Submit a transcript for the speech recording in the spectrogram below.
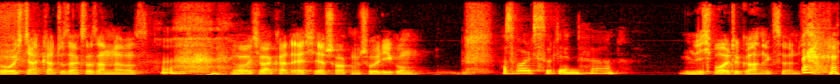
Oh, ich dachte gerade, du sagst was anderes. oh, ich war gerade echt erschrocken, Entschuldigung. Was wolltest du denn hören? Ich wollte gar nichts hören. Dachte,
